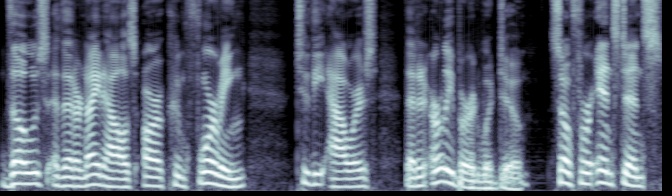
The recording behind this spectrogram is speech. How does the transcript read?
those that are night owls are conforming to the hours that an early bird would do. So, for instance,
